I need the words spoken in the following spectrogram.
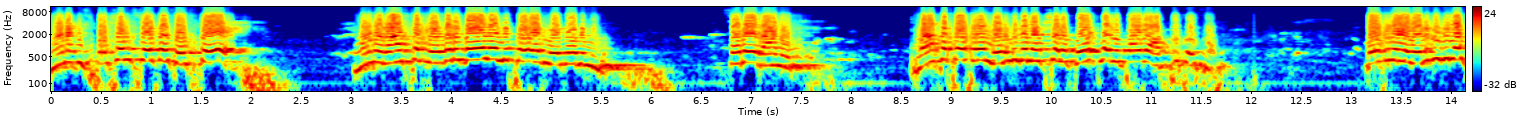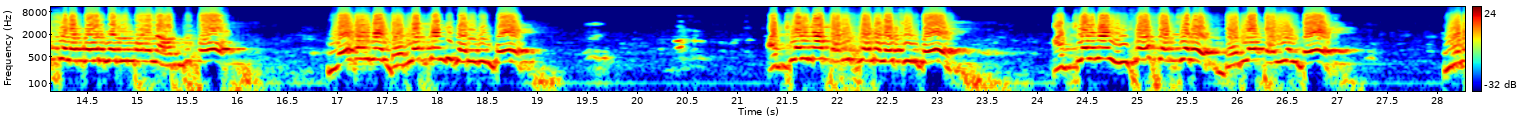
మనకి స్పెషల్ స్టేటస్ వస్తే మన రాష్ట్రం ఎక్కడికో వెళ్ళిపోయారు ఎకానమీ. సరే రాలేదు. రాకపోతే ఎనిమిది లక్షల కోట్ల రూపాయలు అప్పు చేశారు. మరి ఆ ఎనిమిది లక్షల కోట్ల రూపాయల అప్పుతో డెవలప్మెంట్ జరుగుంటే అట్లయినా పరిశ్రమలు వచ్చింటే అట్లయినా ఇన్ఫ్రాస్ట్రక్చర్ డెవలప్ అయి ఉంటే మన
